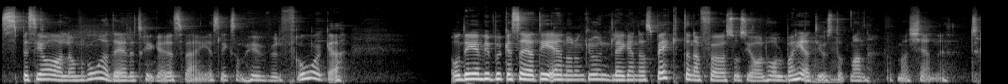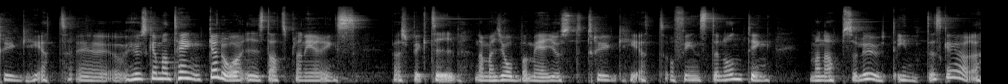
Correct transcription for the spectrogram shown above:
specialområde, eller Tryggare Sveriges liksom huvudfråga. Och det vi brukar säga att det är en av de grundläggande aspekterna för social hållbarhet, just att man, att man känner trygghet. Eh, hur ska man tänka då i stadsplanerings perspektiv när man jobbar med just trygghet? Och finns det någonting man absolut inte ska göra?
